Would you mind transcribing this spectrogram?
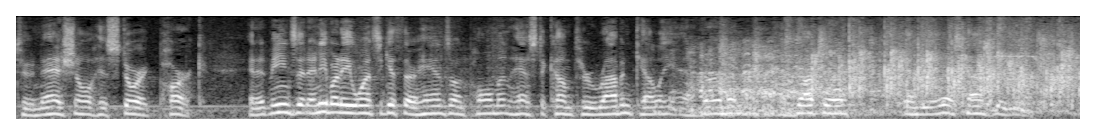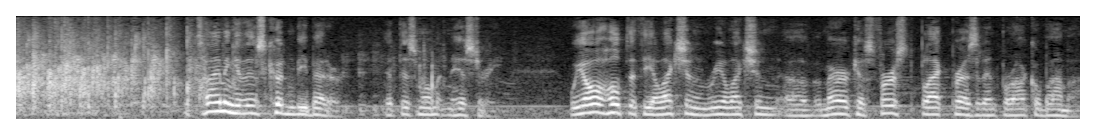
to National Historic Park. And it means that anybody who wants to get their hands on Pullman has to come through Robin Kelly and Durbin and Duckworth and the U.S. Constitution. The timing of this couldn't be better at this moment in history. We all hope that the election and reelection of America's first black president, Barack Obama,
